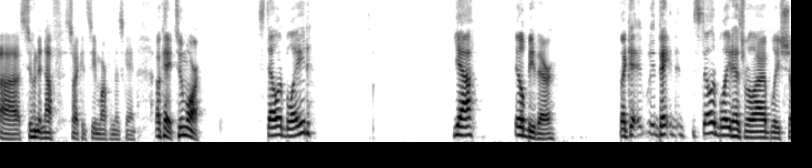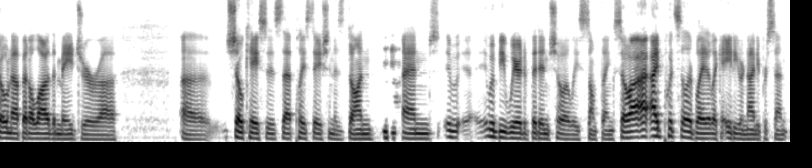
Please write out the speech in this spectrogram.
uh, soon enough so I can see more from this game. Okay, two more. Stellar Blade? Yeah, it'll be there. Like they, Stellar Blade has reliably shown up at a lot of the major uh, uh, showcases that PlayStation has done, and it it would be weird if they didn't show at least something. So I I put Stellar Blade at like eighty or ninety percent.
